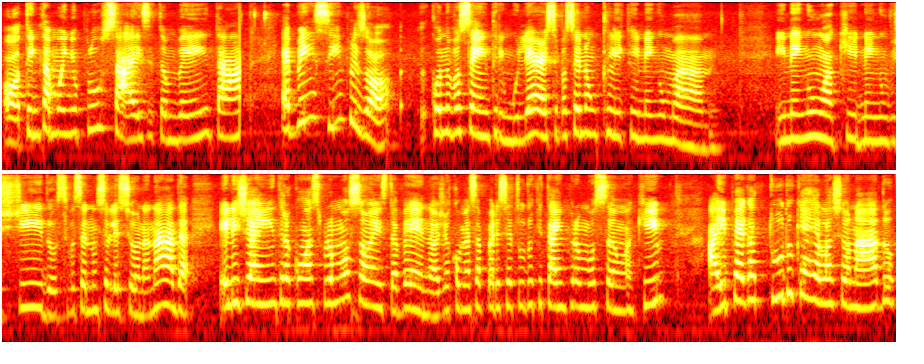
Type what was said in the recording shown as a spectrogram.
Ó, tem tamanho plus size também, tá? É bem simples, ó. Quando você entra em mulher, se você não clica em nenhuma em nenhum aqui, nenhum vestido, se você não seleciona nada, ele já entra com as promoções, tá vendo? Ó, já começa a aparecer tudo que tá em promoção aqui. Aí pega tudo que é relacionado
